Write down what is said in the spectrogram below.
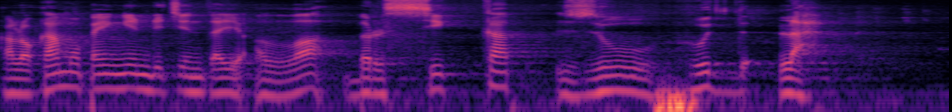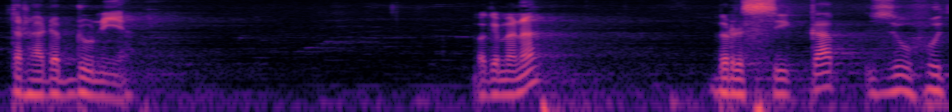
Kalau kamu pengen dicintai Allah, bersikap zuhudlah terhadap dunia. Bagaimana? Bersikap zuhud.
